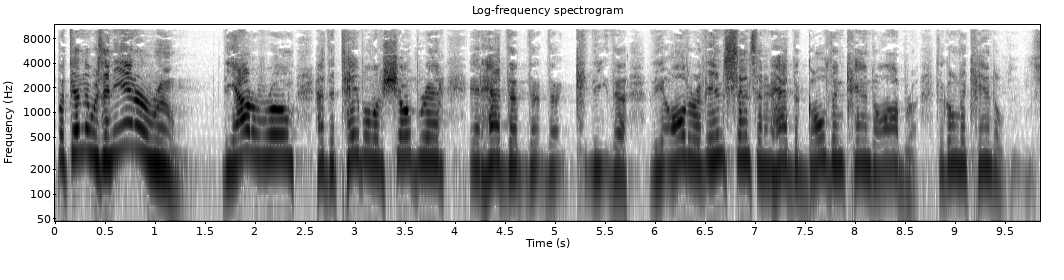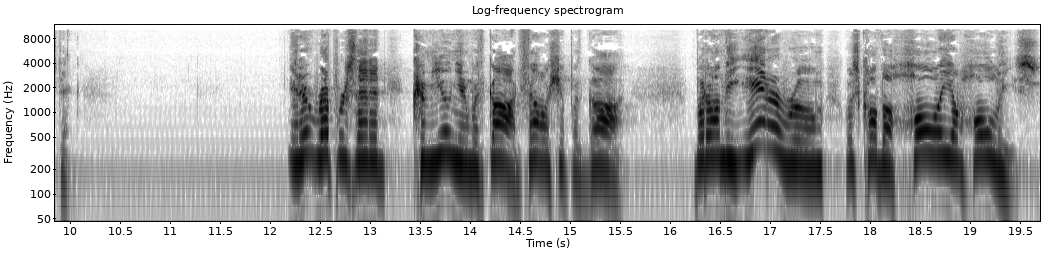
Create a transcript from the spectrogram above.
But then there was an inner room. The outer room had the table of showbread, it had the, the, the, the, the, the altar of incense, and it had the golden candelabra, the golden candlestick. And it represented communion with God, fellowship with God. But on the inner room was called the Holy of Holies.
